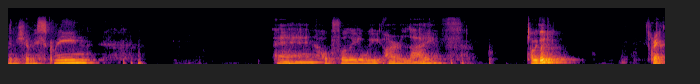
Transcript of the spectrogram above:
let me share my screen. And hopefully we are live. Are we good? Great.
